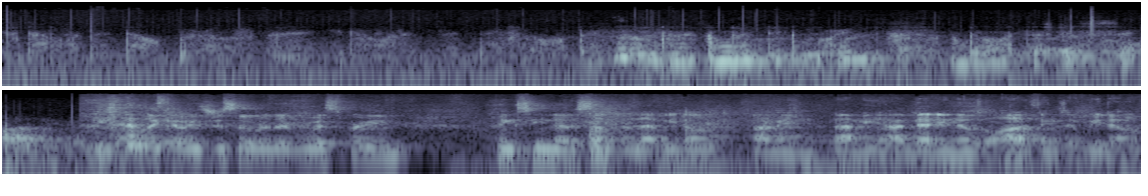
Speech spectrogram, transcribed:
you've got to let the dough proof. You gotta let it sit there for all day. So I'm gonna, I'm gonna take a break. I'm gonna let this just sit. like how he's just over there whispering. Thinks he knows something that we don't. I mean, I mean, I bet he knows a lot of things that we don't.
